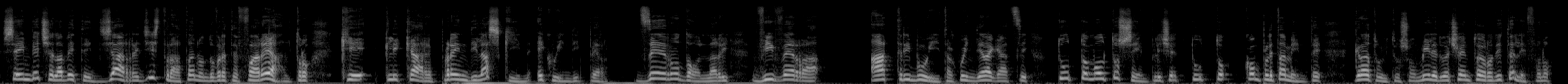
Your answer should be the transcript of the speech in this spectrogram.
se invece l'avete già registrata non dovrete fare altro che cliccare prendi la skin e quindi per 0 dollari vi verrà attribuita. Quindi ragazzi, tutto molto semplice, tutto completamente gratuito. Sono 1200 euro di telefono,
